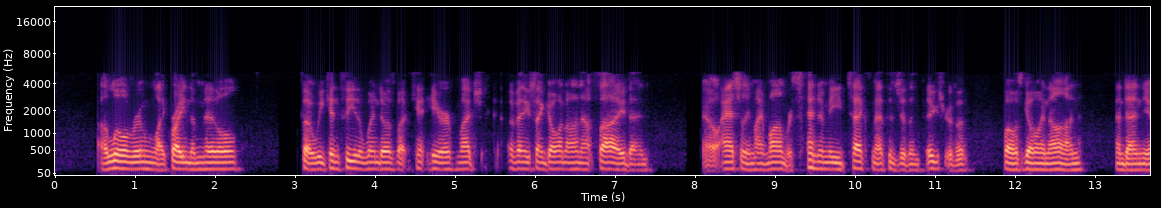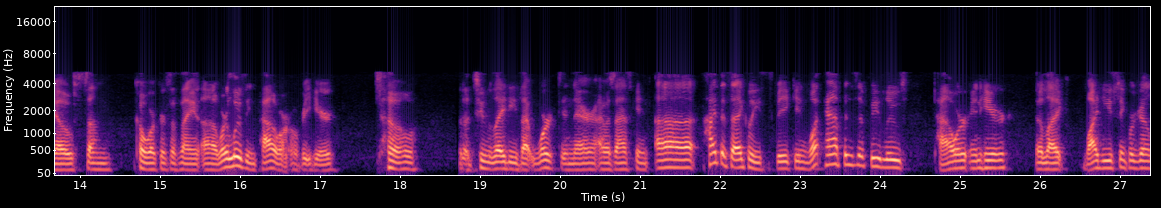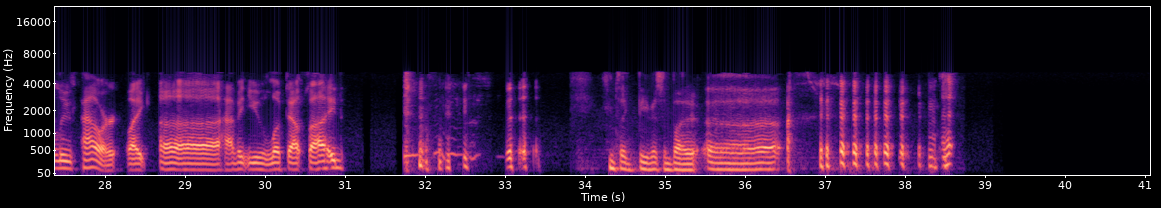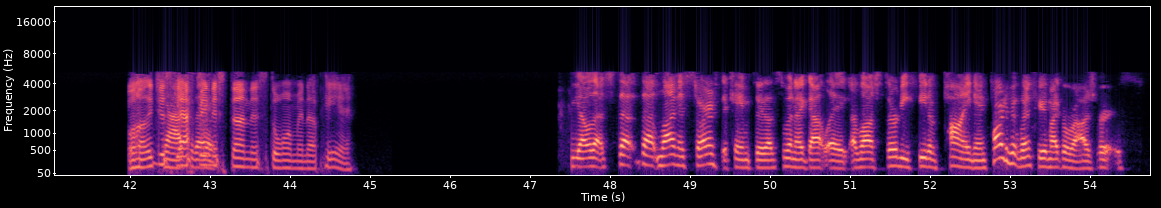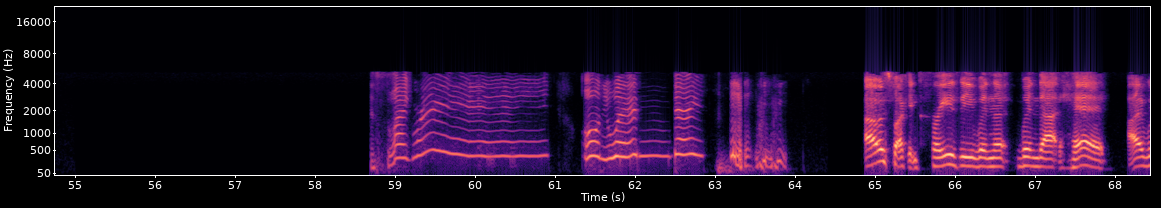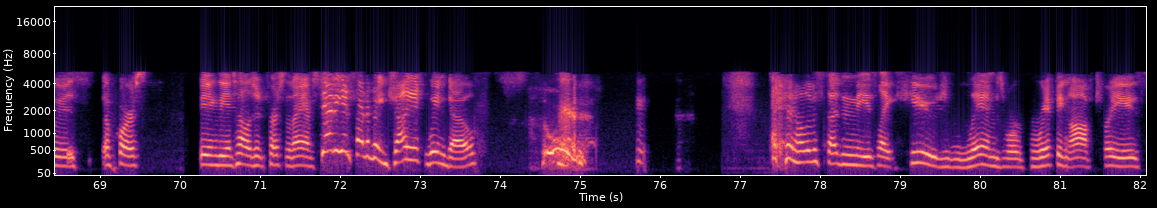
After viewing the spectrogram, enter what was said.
a little room, like right in the middle, so we can see the windows but can't hear much of anything going on outside. And you know, actually, my mom was sending me text messages and pictures of what was going on, and then you know, some coworkers are saying, uh, "We're losing power over here," so the two ladies that worked in there, I was asking, uh, hypothetically speaking, what happens if we lose power in here? They're like, why do you think we're going to lose power? Like, uh, haven't you looked outside? It's like Beavis and Butter. Uh. It just Yeah, got today. finished thunderstorming up here. Yeah, well, that's that that line of storms that came through. That's when I got like I lost thirty feet of pine, and part of it went through my garage roof. It's like rain on your wedding day. I was fucking crazy when the when that hit. I was, of course, being the intelligent person that I am, standing in front of a giant window, and all of a sudden these like huge limbs were ripping off trees.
